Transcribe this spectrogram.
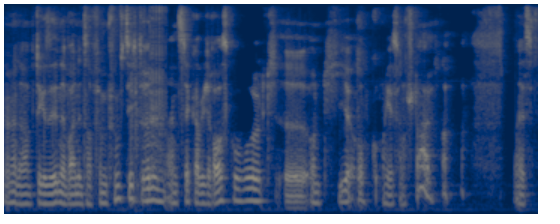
Ja, da habt ihr gesehen, da waren jetzt noch 55 drin. Ein Stack habe ich rausgeholt. Äh, und hier, oh, guck mal, hier ist noch Stahl. nice.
